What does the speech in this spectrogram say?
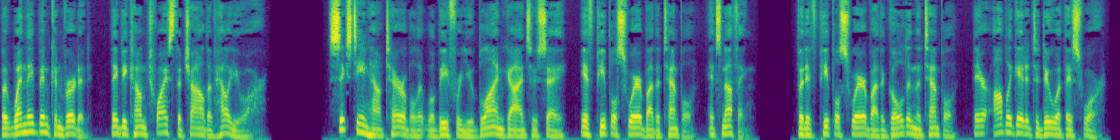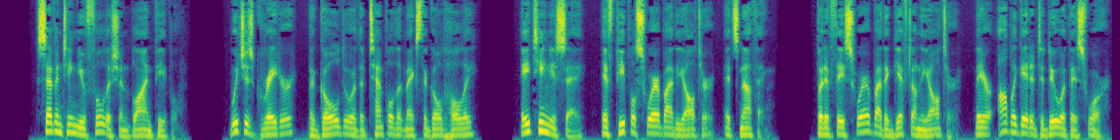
But when they've been converted, they become twice the child of hell you are. 16 How terrible it will be for you blind guides who say, If people swear by the temple, it's nothing. But if people swear by the gold in the temple, they are obligated to do what they swore. 17 You foolish and blind people. Which is greater, the gold or the temple that makes the gold holy? 18 You say, If people swear by the altar, it's nothing. But if they swear by the gift on the altar, they are obligated to do what they swore.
